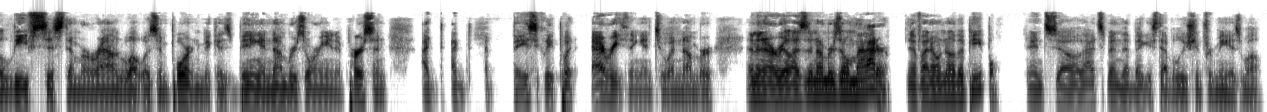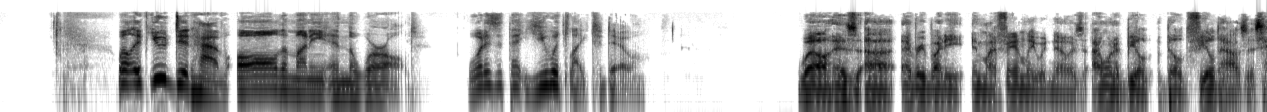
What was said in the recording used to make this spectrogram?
belief system around what was important because being a numbers oriented person I, I, I, basically put everything into a number and then i realized the numbers don't matter if i don't know the people. And so that's been the biggest evolution for me as well. Well if you did have all the money in the world what is it that you would like to do well, as uh, everybody in my family would know, is I want to build build field houses,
